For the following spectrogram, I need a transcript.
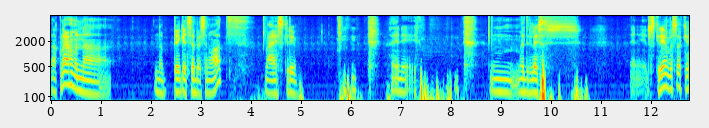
أقنعهم انه انه بيقعد سبع سنوات مع آيس كريم. يعني ما أدري ليش. يعني الايس كريم بس okay.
